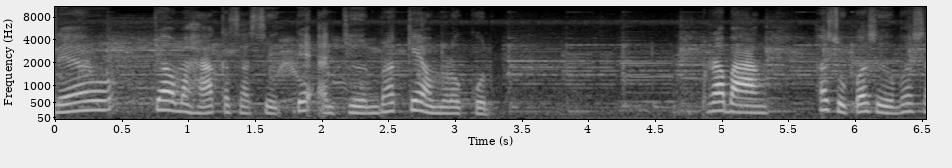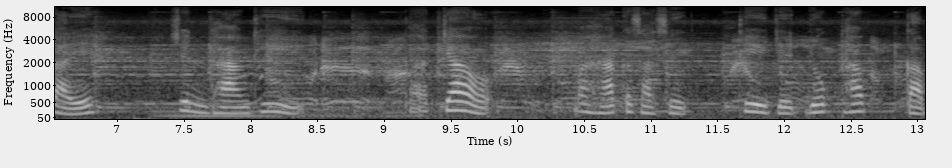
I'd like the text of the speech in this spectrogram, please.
แล้วเจ้ามหากษัตริย์ศึกได้อัญเชิญพระแก้วมรกตพระบางพระสุขพระเสริมพระใสเส้นทางที่พระเจ้ามหากษัตริย์ศึกที่จะยกทัพกับ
